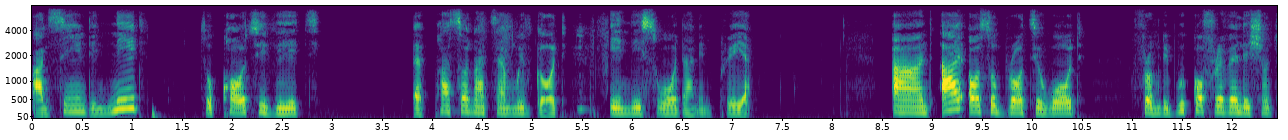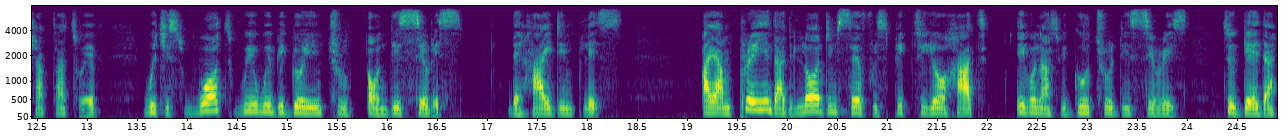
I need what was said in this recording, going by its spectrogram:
and seeing the need to cultivate a personal time with God in His word and in prayer. And I also brought a word from the book of Revelation, chapter 12, which is what we will be going through on this series the hiding place. I am praying that the Lord Himself will speak to your heart even as we go through this series together.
